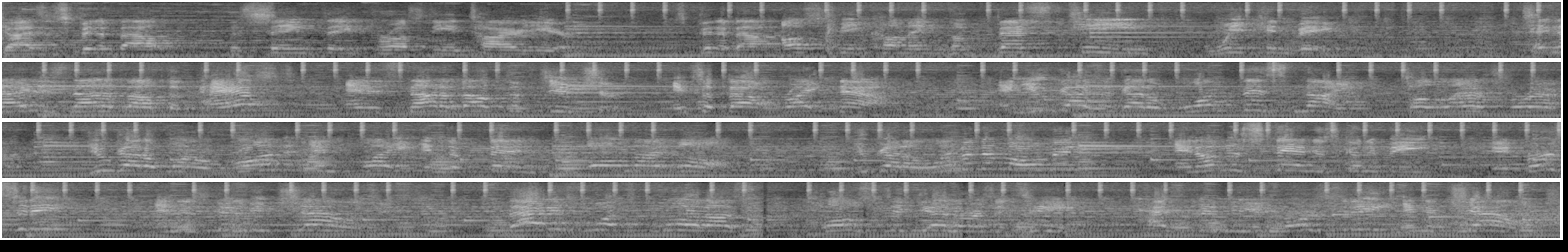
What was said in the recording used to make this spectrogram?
Guys, it's been about the same thing for us the entire year. It's been about us becoming the best team we can be. Tonight is not about the past, and it's not about the future. It's about right now. And you guys have got to want this night to last forever. You got to want to run and play and defend all night long. You got to live in the moment and understand there's going to be adversity and there's going to be challenges. That is what's brought us close together as a team, has been the adversity and the challenge.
